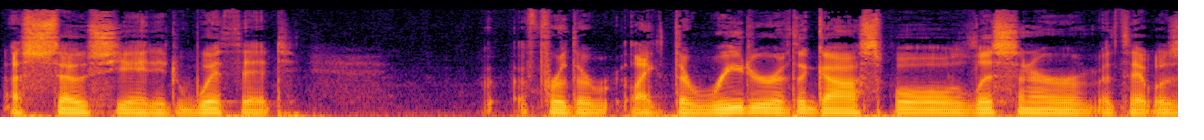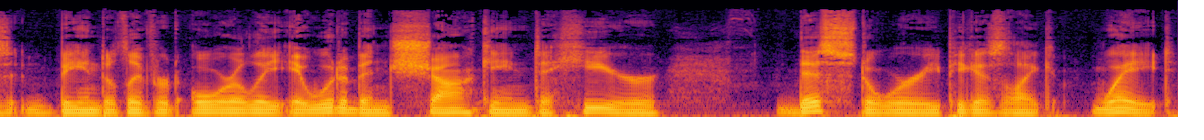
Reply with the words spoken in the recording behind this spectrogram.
associated with it for the like the reader of the gospel listener that was being delivered orally it would have been shocking to hear this story because like wait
